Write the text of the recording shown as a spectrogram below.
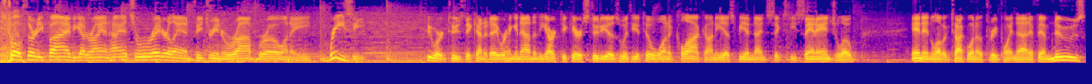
It's 1235. You got Ryan Hyatt's Raiderland featuring Rob Bro on a breezy two-word Tuesday kind of day. We're hanging out in the Arctic Air Studios with you till 1 o'clock on ESPN 960 San Angelo and in Lubbock Talk 103.9 FM. News,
